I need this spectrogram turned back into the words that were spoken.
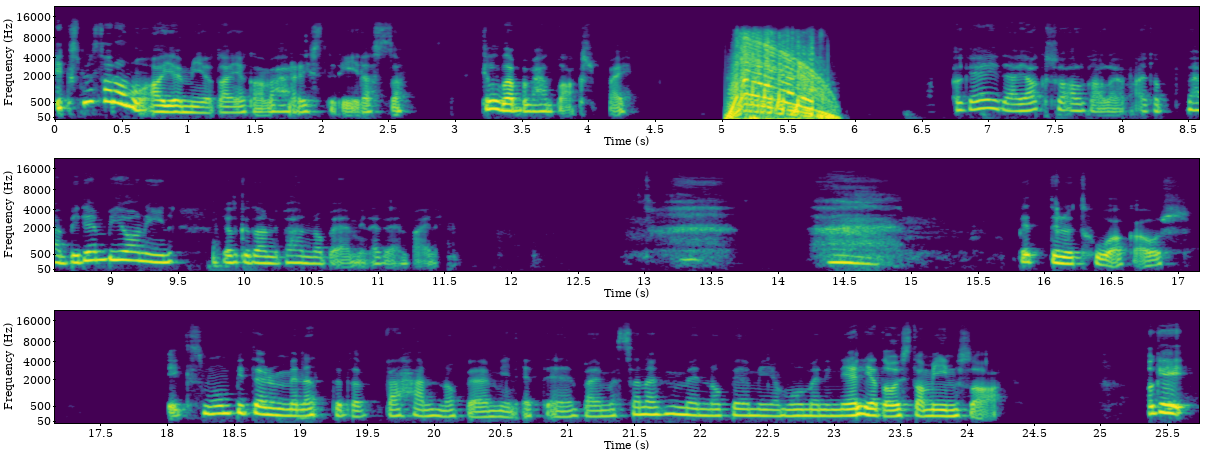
eikö mä sanonut aiemmin jotain, joka on vähän ristiriidassa? Kelataanpa vähän taaksepäin. Okei, tämä jakso alkaa olla aika vähän pidempi jo, niin jatketaan nyt vähän nopeammin eteenpäin. Pettynyt huokaus. Eikö mun pitänyt mennä tätä vähän nopeammin eteenpäin? Mä sanoin, että mä menen nopeammin ja mulla meni 14 minsaa. Okei,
